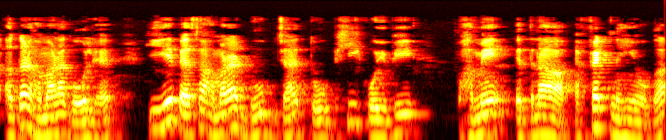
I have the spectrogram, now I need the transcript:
अगर हमारा गोल है कि ये पैसा हमारा डूब जाए तो भी कोई भी हमें इतना इफ़ेक्ट नहीं होगा।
